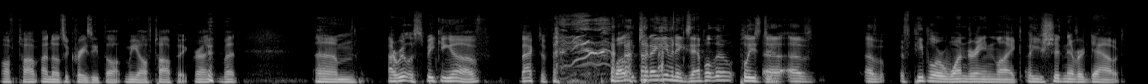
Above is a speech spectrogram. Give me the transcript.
off top. I know it's a crazy thought, me off topic, right? but um, I really, speaking of, back to well, can I give an example though? Please do. Uh, of of if people are wondering, like, oh, you should never doubt.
